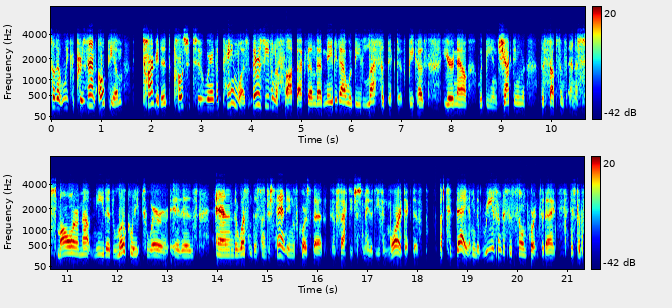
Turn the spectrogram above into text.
so that we could present opium targeted closer to where the pain was. There was even a thought back then that maybe that would be less addictive because you're now would be injecting the, substance and a smaller amount needed locally to where it is. And there wasn't this understanding, of course, that in fact you just made it even more addictive. But today, I mean, the reason this is so important today is for the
